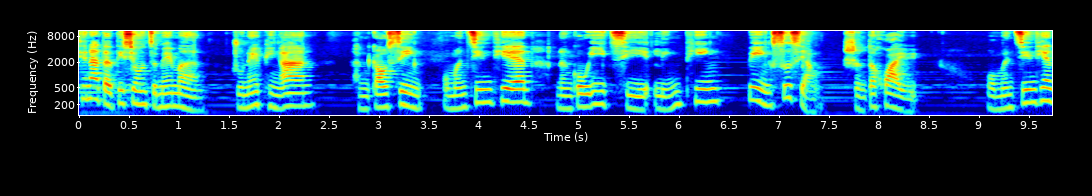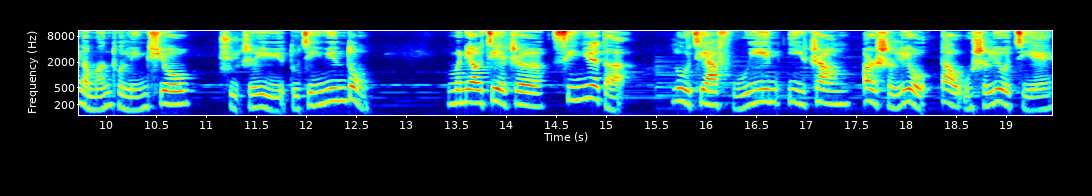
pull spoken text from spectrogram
亲爱的弟兄姊妹们，主内平安！很高兴我们今天能够一起聆听并思想神的话语。我们今天的门徒灵修取之于读经运动，我们要借着新约的路加福音一章二十六到五十六节，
